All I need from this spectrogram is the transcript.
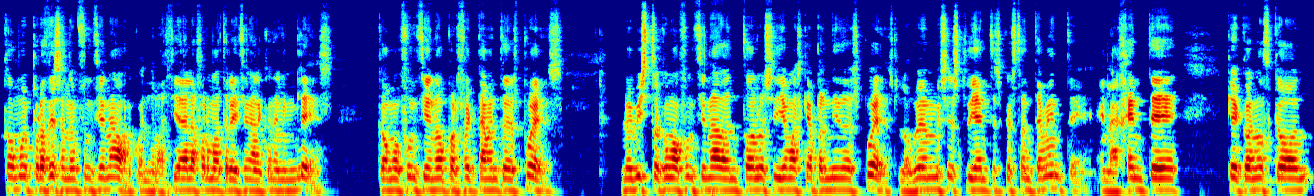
cómo el proceso no funcionaba cuando lo hacía de la forma tradicional con el inglés, cómo funcionó perfectamente después. Lo he visto cómo ha funcionado en todos los idiomas que he aprendido después. Lo veo en mis estudiantes constantemente, en la gente que conozco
